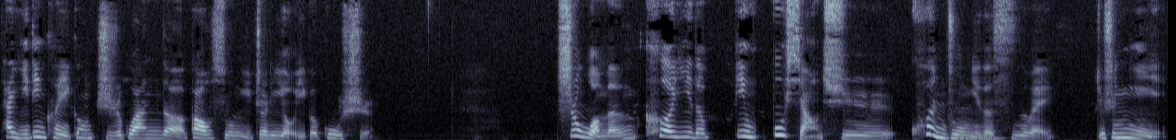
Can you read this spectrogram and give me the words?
它一定可以更直观地告诉你这里有一个故事。是我们刻意的，并不想去困住你的思维。就是你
